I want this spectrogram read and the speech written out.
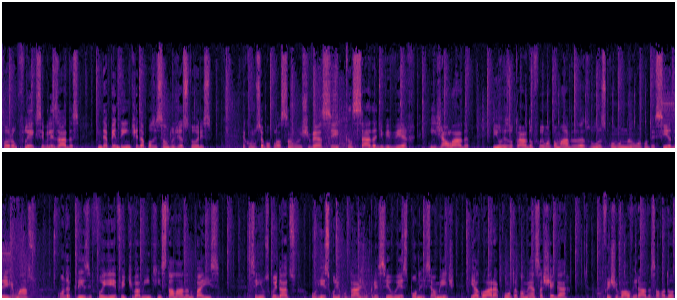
foram flexibilizadas, independente da posição dos gestores. É como se a população estivesse cansada de viver enjaulada, e o resultado foi uma tomada das ruas como não acontecia desde março, quando a crise foi efetivamente instalada no país. Sem os cuidados, o risco de contágio cresceu exponencialmente e agora a conta começa a chegar. Festival Virada Salvador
